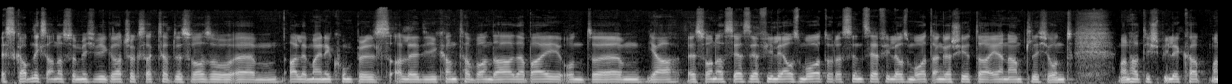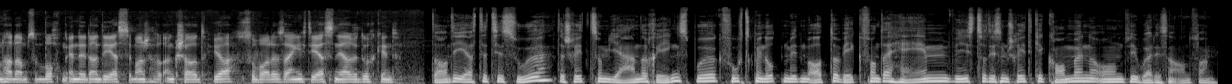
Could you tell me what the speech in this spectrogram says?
es gab nichts anderes für mich, wie ich gerade schon gesagt habe. Das war so, ähm, alle meine Kumpels, alle, die ich gekannt habe, waren da dabei. Und ähm, ja, es waren auch sehr, sehr viele aus dem Ort oder sind sehr viele aus dem Ort engagiert da ehrenamtlich. Und man hat die Spiele gehabt, man hat am Wochenende dann die erste Mannschaft angeschaut. Ja, so war das eigentlich die ersten Jahre durchgehend. Dann die erste Zäsur, der Schritt zum Jahr nach Regensburg, 50 Minuten mit dem Auto weg von daheim. Wie ist zu diesem Schritt gekommen und wie war dieser Anfang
